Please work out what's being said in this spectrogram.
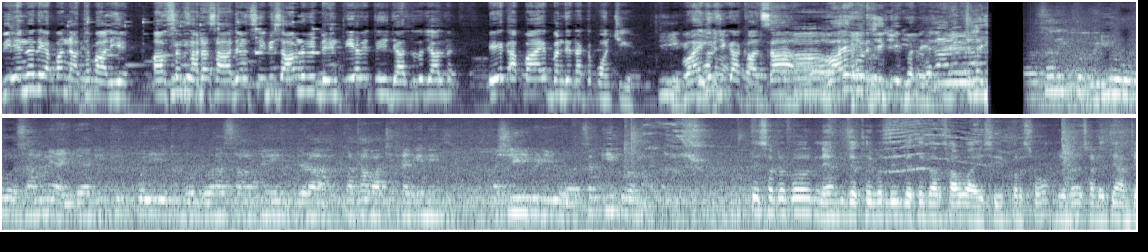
ਵੀ ਇਹਨਾਂ ਦੇ ਆਪਾਂ ਨੱਥ ਪਾ ਲਈਏ। ਅਫਸਰ ਸਾਡਾ ਸਾਥ ਦੇਣ। ਸੀਬੀ ਸਾਹਿਬ ਨੂੰ ਵੀ ਬੇਨਤੀ ਹੈ ਵੀ ਤੁਸੀਂ ਜਲਦ ਤੋਂ ਜਲਦ ਇਹ ਆਪਾਂ ਇਹ ਬੰਦੇ ਤੱਕ ਪਹੁੰਚੀਏ। ਵਾਹਿਗੁਰੂ ਜੀ ਕਾ ਖਾਲਸਾ ਵਾਹਿਗੁਰੂ ਜੀ ਕੀ ਫਤਿਹ। ਸਰ ਇੱਕ ਵੀਡੀਓ ਸਾਹਮਣੇ ਆਈ ਹੈ ਕਿ ਕਿ ਕੋਈ ਇੱਕ ਗੁਰਦੁਆਰਾ ਸਾਹਿਬ ਦੇ ਜਿਹੜਾ ਕਥਾਵਾਚਕ ਹੈਗੇ ਨੇ ਅਸ਼ਲੀਲ ਵੀਡੀਓ ਹੈ ਸਰ ਕੀ ਪੂਰਾ ਮਾਮਲਾ ਤੇ ਸਾਡੇ ਕੋਲ ਨਿਹੰਗ ਜਥੇਬੰਦੀ ਜਥੇਦਾਰ ਸਾਹਿਬ ਆਏ ਸੀ ਪਰਸੋਂ ਜਿਨ੍ਹਾਂ ਨੇ ਸਾਡੇ ਧਿਆਨ 'ਚ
